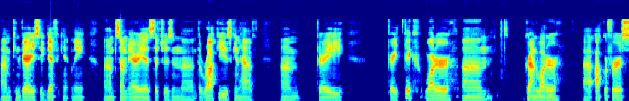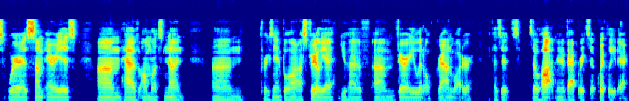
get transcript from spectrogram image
um, can vary significantly. Um, some areas, such as in the the Rockies, can have um, very very thick water um, groundwater uh, aquifers, whereas some areas have almost none. for example, in Australia, you have very little groundwater because it's so hot and evaporates so quickly there.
